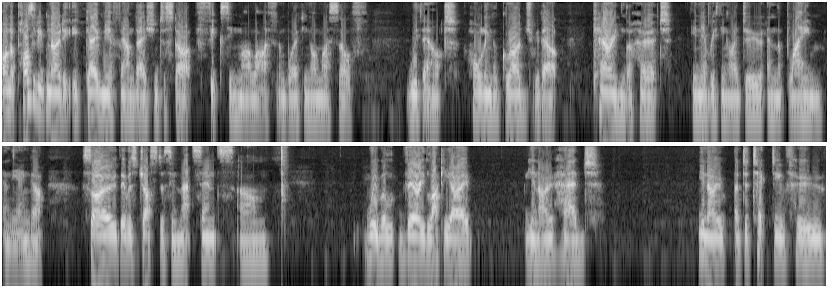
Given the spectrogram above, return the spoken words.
on a positive note, it gave me a foundation to start fixing my life and working on myself without holding a grudge, without carrying the hurt in everything I do and the blame and the anger. So there was justice in that sense. Um, we were very lucky. I, you know, had, you know, a detective who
